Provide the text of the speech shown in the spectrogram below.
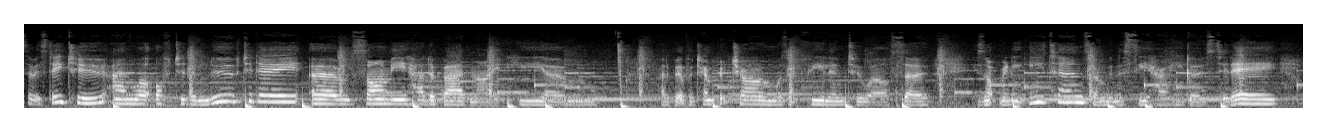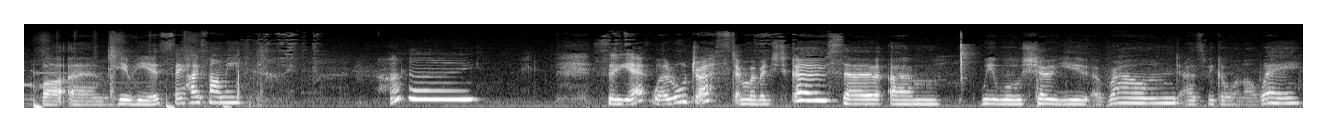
So it's day two and we're off to the Louvre today. Um, Sami had a bad night. He um, had a bit of a temperature and wasn't feeling too well. So he's not really eaten. So I'm going to see how he goes today. But um, here he is. Say hi, Sami. Hi. So yeah, we're all dressed and we're ready to go. So um, we will show you around as we go on our way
